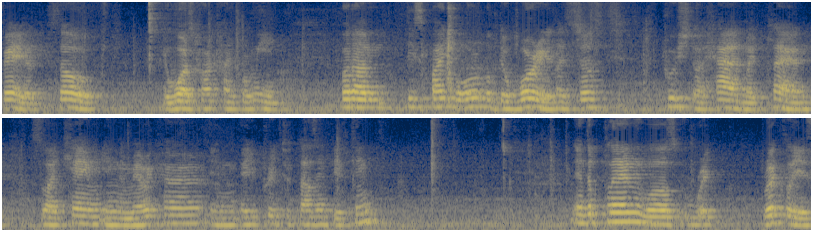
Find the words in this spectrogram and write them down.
failed. So it was hard time for me. But um, despite all of the worries, I just pushed ahead my plan. So I came in America in April 2015. And the plan was reckless.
